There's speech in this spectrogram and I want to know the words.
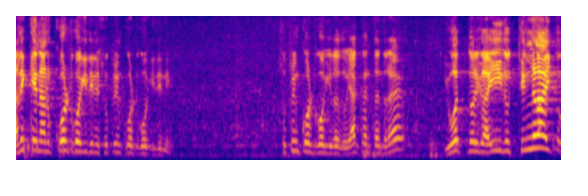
ಅದಕ್ಕೆ ನಾನು ಕೋರ್ಟ್ಗೆ ಹೋಗಿದ್ದೀನಿ ಸುಪ್ರೀಂ ಕೋರ್ಟ್ಗೆ ಹೋಗಿದ್ದೀನಿ. ಸುಪ್ರೀಂ ಕೋರ್ಟ್ಗೆ ಹೋಗಿರೋದು. ಯಾಕಂತಂದ್ರೆ ಇವತ್ತಿನವರೆಗೆ ಐದು ತಿಂಗಳಾಯಿತು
